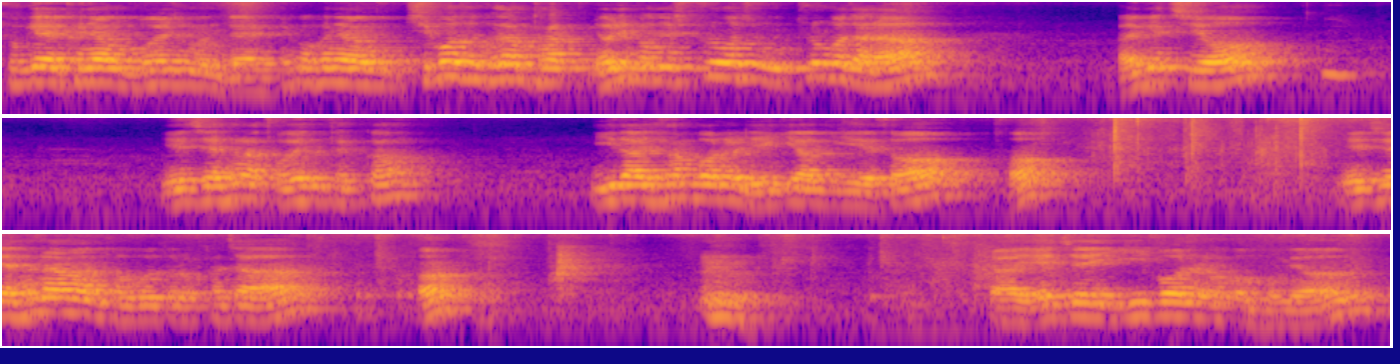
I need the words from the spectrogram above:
두 개 그냥 뭐 해주면 돼? 이거 그냥 집어서 그 다음 다 연립 방정식 푸는 거 푸는 거잖아. 알겠지요? 예제 하나 더 해도 될까? 2-3번을 얘기하기 위해서 어? 예제 하나만 더 보도록 하자. 어? 자, 예제 2번을 한번 보면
